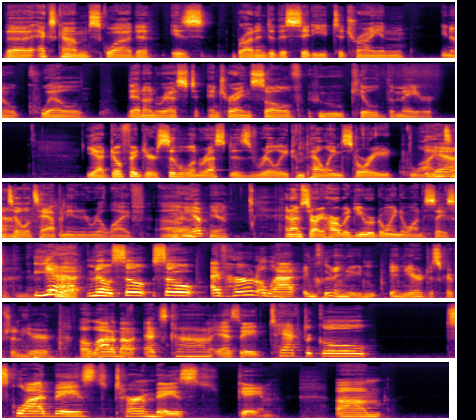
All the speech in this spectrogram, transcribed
the XCOM squad is brought into the city to try and you know quell that unrest and try and solve who killed the mayor Yeah, go figure. Civil unrest is really compelling storylines Yeah. until it's happening in real life. Um, Yep. yeah And I'm sorry, Harwood, you were going to want to say something there. Yeah, no. So, so I've heard a lot, including in, in your description here, a lot about XCOM as a tactical, squad-based, turn-based game. Um,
